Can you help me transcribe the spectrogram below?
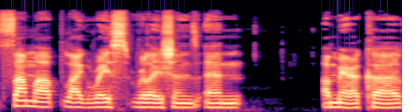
sum up like race relations in America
